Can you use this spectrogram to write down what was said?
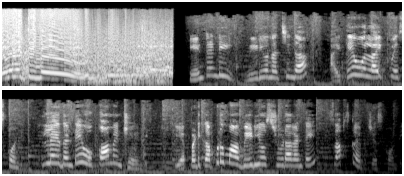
నిలబెట్టింది. ఏంటండి వీడియో నచ్చిందా? అయితే ఓ లైక్ వేసుకోండి లేదంటే ఓ కామెంట్ చేయండి. ఎప్పటికప్పుడు మా వీడియోస్ చూడాలంటే సబ్స్క్రైబ్ చేసుకోండి.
